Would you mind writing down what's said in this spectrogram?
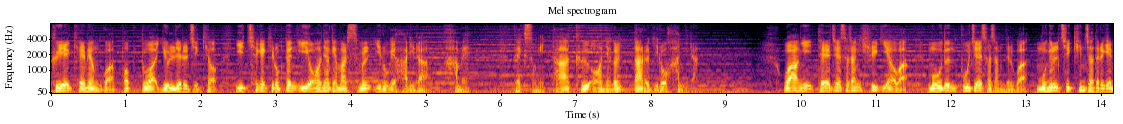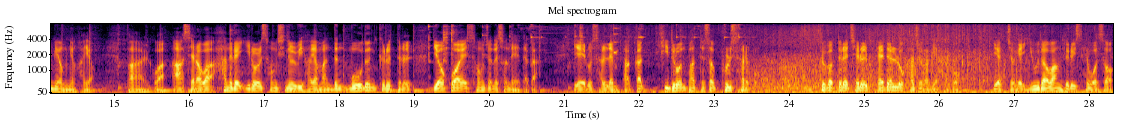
그의 계명과 법도와 윤례를 지켜 이 책에 기록된 이 언약의 말씀을 이루게 하리라 하매 백성이 다 그 언약을 따르기로 하니라. 왕이 대제사장 힐기야와 모든 부제사장들과 문을 지킨 자들에게 명령하여 바알과 아세라와 하늘의 일월 성신을 위하여 만든 모든 그릇들을 여호와의 성전에서 내다가 예루살렘 바깥 기드론 밭에서 불사르고 그것들의 재를 베델로 가져가게 하고 옛적에 유다 왕들이 세워서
